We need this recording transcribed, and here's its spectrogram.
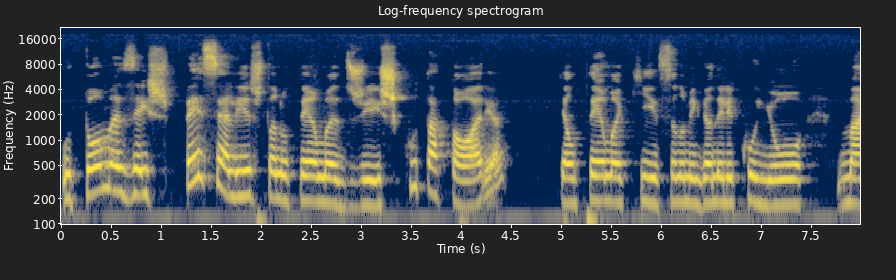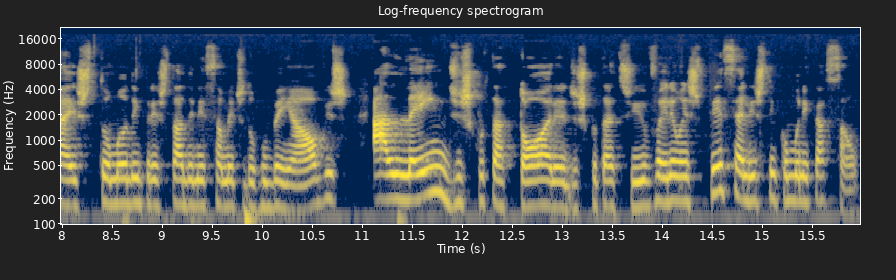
O Thomas é especialista no tema de escutatória que é um tema que, se eu não me engano, ele cunhou, mas tomando emprestado inicialmente do Rubem Alves. Além de escutatória, de escutativa, ele é um especialista em comunicação.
